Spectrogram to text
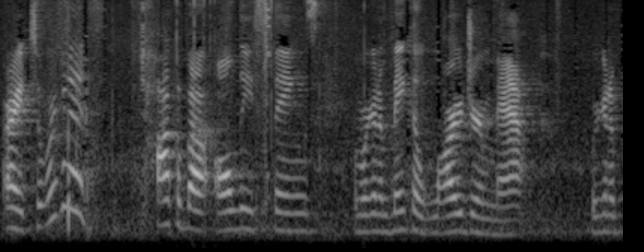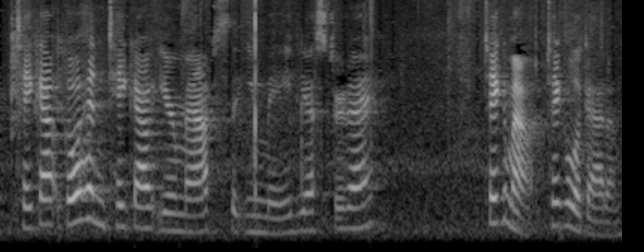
All right, so we're going to talk about all these things and we're going to make a larger map. We're going to take out, go ahead and take out your maps that you made yesterday. Take them out, take a look at them.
